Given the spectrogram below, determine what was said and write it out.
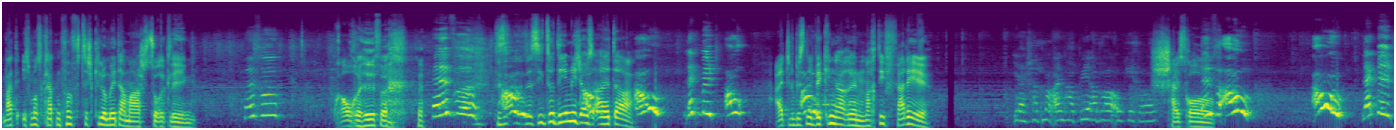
Warte, ich muss gerade einen 50 Kilometer Marsch zurücklegen. Hilfe, Brauche Hilfe. Hilfe! Das, das sieht so dämlich aus, Alter. Au! Leck mich! Au! Alter, du bist eine Wikingerin. Mach die fertig. Ja, ich hab nur ein HP, aber auch egal. Scheiß drauf. Hilfe, au! Au! Leck mich!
